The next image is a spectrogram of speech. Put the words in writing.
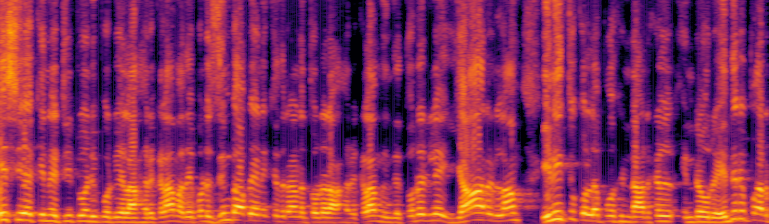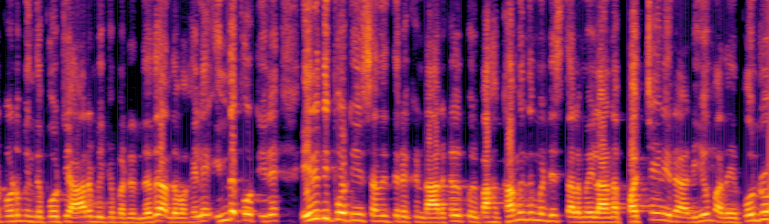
ஏசியா கிண்ண டி டுவெண்டி போட்டிகளாக இருக்கலாம். அதே போல ஜிம்பாப்வே அணிக்கு எதிரான தொடராக இருக்கலாம். இந்த தொடரிலே யாரெல்லாம் இணைத்துக் கொள்ளப் போகின்றார்கள் என்ற ஒரு எதிர்பார்ப்போடும் இந்த போட்டி ஆரம்பிக்கப்பட்டிருந்தது. அந்த வகையிலே இந்த போட்டியிலே இறுதிப் போட்டியை சந்தித்திருக்கின்றார்கள். குறிப்பாக கமிந்து மெண்டிஸ் தலைமையிலான பச்சை நிற அணியும் அதே போன்று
